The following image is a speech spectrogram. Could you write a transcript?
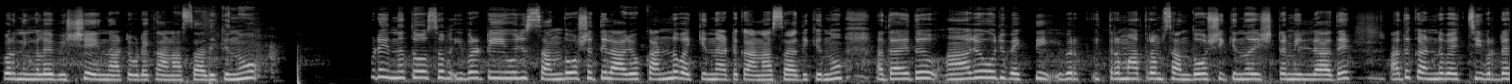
ഇവർ നിങ്ങളെ വിഷ് ചെയ്യുന്നതായിട്ട് ഇവിടെ കാണാൻ സാധിക്കുന്നു. ഇവിടെ ഇന്നത്തെ ദിവസം ഇവരുടെ ഈ ഒരു സന്തോഷത്തിൽ ആരോ കണ്ണു വയ്ക്കുന്നതായിട്ട് കാണാൻ സാധിക്കുന്നു. അതായത് ആരോ ഒരു വ്യക്തി ഇവർ ഇത്രമാത്രം സന്തോഷിക്കുന്നത് ഇഷ്ടമില്ലാതെ അത് കണ്ണുവെച്ച് ഇവരുടെ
